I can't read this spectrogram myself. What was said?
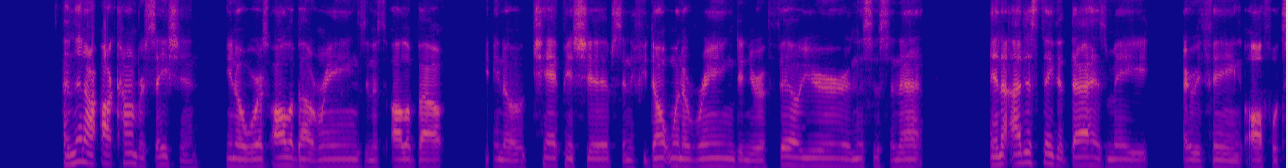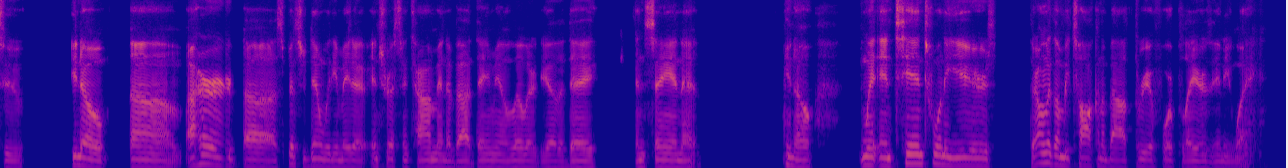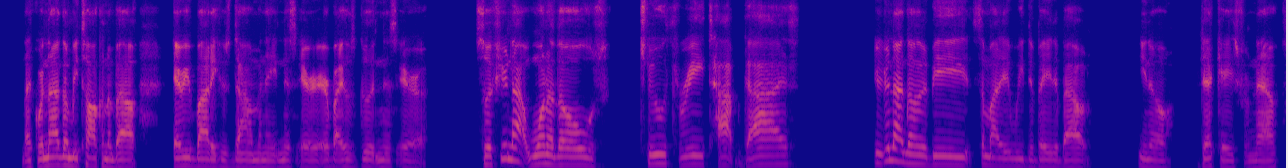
and then our, our conversation, you know, where it's all about rings and it's all about, you know, championships. And if you don't win a ring, then you're a failure and this, this, and that. And I just think that that has made everything awful too. You know, um, I heard uh, Spencer Dinwiddie made an interesting comment about Damian Lillard the other day and saying that, you know, when in 10, 20 years, they're only going to be talking about three or four players anyway. Like, we're not going to be talking about everybody who's dominating this era, everybody who's good in this era. So if you're not one of those two, three top guys, you're not going to be somebody we debate about, you know, decades from now.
